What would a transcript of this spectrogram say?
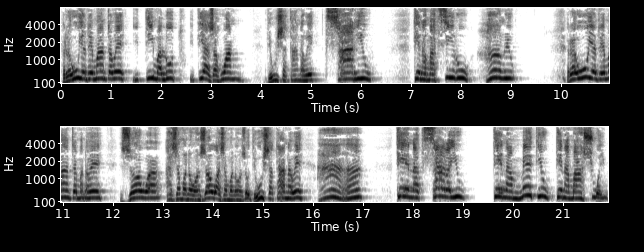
Raha hoy Andriamanitra hoe, Ity maloto, ity aza hohanina, dia hoy Satana hoe, Tsara io! Tena matsiro o, hano io! Raha hoy Andriamanitra manao hoe, Zao a, aza manao an'izao, aza manao an'izao, dia hoy Satana hoe, Aa, tena tsara io! tena mety io tena mahasoa io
